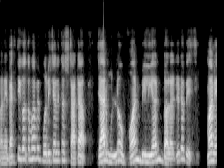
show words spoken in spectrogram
মানে ব্যক্তিগতভাবে পরিচালিত স্টার্ট আপ যার মূল্য ওয়ান বিলিয়ন ডলারেরও বেশি। মানে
